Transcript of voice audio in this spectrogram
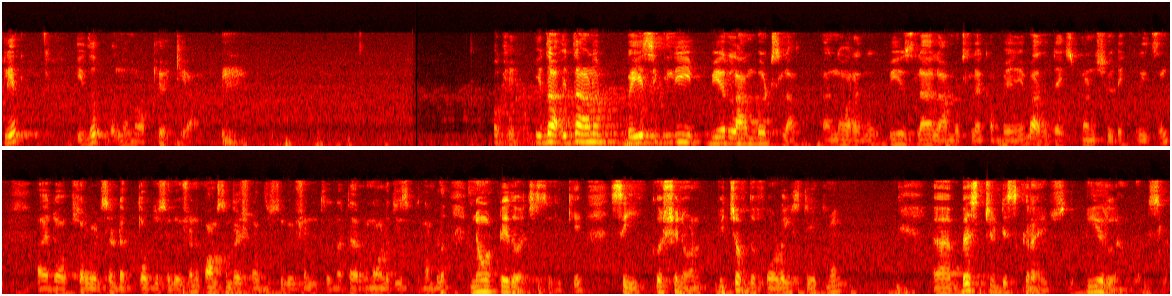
Clear? ഇത് ഒന്ന് നോക്കി വെക്കുക ഓക്കെ ഇതാ ഇതാണ് ബേസിക്കലി ബിയർ ലാംബേർട്സ് ലാ എന്ന് പറയുന്നത്. ബിയർസ് ലാ ലാംബേർട്സ് ലാ കമ്പനിയും അതിന്റെ എക്സ്പെൻഷ്യൽ ഡിക്രീസും അതിന്റെ observers depth of the solution concentration of the solutions എന്ന ടെർമിനോളജീസ് ഒക്കെ നമ്മൾ നോട്ട് ചെയ്ത് വെച്ച സ്ഥിതിക്ക് see question on which of the following statement best describes Beer Lambert's law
